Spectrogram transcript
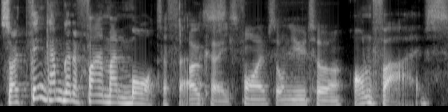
So I think I'm going to find my mortar first. Okay, fives on Utah. On fives.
